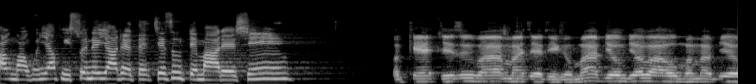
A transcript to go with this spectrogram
အောက်မှာဝင်ရောက်ပြီးဆွေးနွေးရတဲ့တဲ့ကျေးဇူးတင်ပါတယ်ရှင်โอเคကျေးဇူးပါမကျက်ဒီကိုမပြုံပြောပါဦးမမပြုံ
